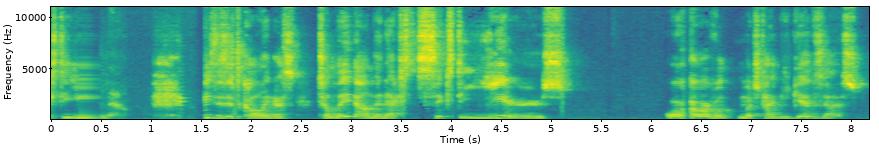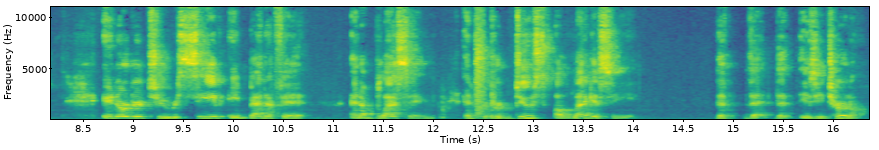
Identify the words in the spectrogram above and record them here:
sixty years from now. Jesus is calling us to lay down the next sixty years, or however much time He gives us, in order to receive a benefit and a blessing and to produce a legacy that that, that is eternal.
